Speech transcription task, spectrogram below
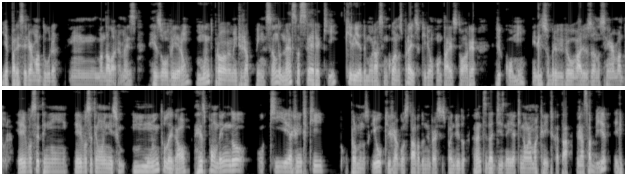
e aparecer de armadura em Mandalorian, mas resolveram, muito provavelmente já pensando nessa série aqui, que ele ia demorar cinco anos para isso. Queriam contar a história de como ele sobreviveu vários anos sem armadura. E aí você tem um, e aí você tem um início muito legal respondendo o que a gente que ou pelo menos eu que já gostava do universo expandido antes da Disney, aqui não é uma crítica, tá? Já sabia. Ele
